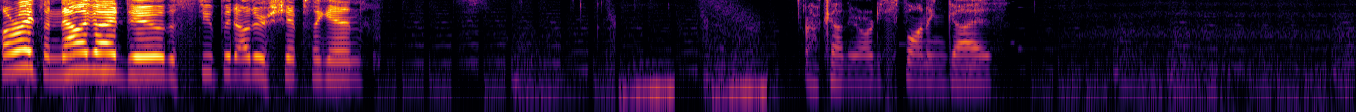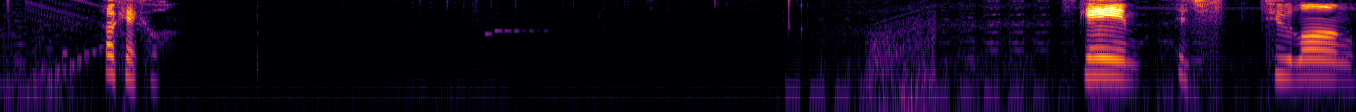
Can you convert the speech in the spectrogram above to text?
Alright, so now I gotta do the stupid other ships again. Oh god, they're already spawning guys. Okay, cool. This game is just too long.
